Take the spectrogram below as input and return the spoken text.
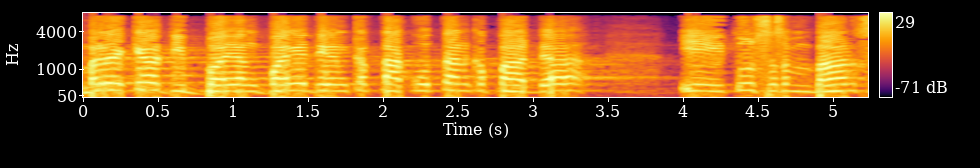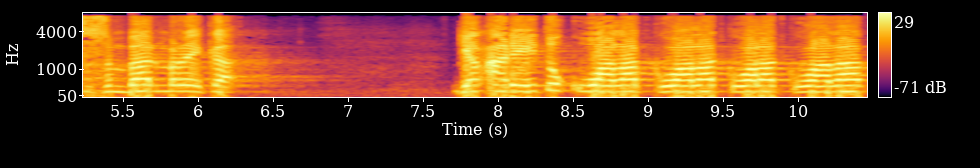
Mereka dibayang-bayangi dengan ketakutan kepada itu sesembahan-sesembahan mereka. Yang ada itu kualat, kualat, kualat, kualat.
